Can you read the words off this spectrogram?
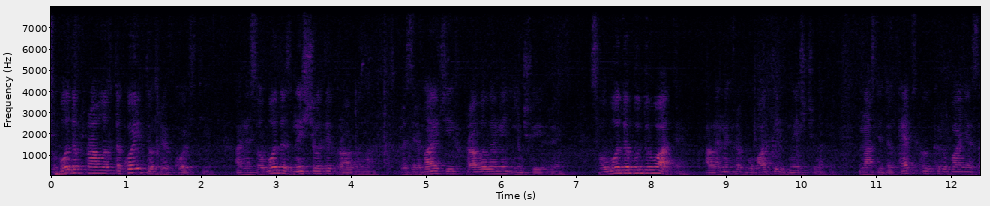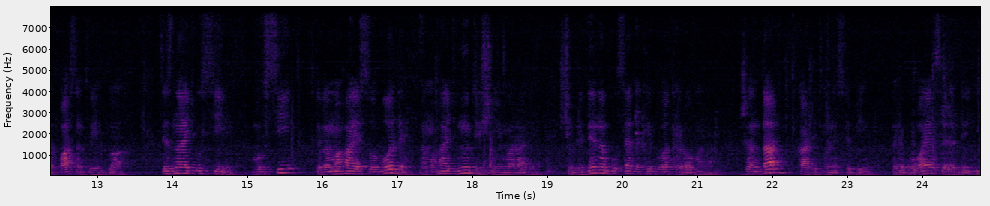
Свобода в правилах такої то гривкості, а не свобода знищувати правила, розриваючи їх правилами іншої гри. Свобода будувати, але не грабувати і знищувати, внаслідок кепського керування запасом твоїх благ. Це знають усі, бо всі, хто вимагає свободи, вимагають внутрішньої моралі, щоб людина все-таки була керована. Жандарм, кажуть вони собі, перебуває всередині.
